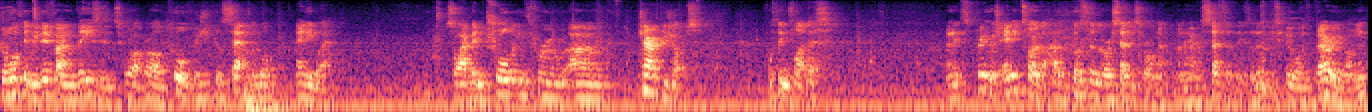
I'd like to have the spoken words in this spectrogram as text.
The one thing we did find these is it's rather, cool because you can set them up anywhere. So I've been trawling through um, charity shops for things like this. And it's pretty much any toy that has a button or a sensor on it. And I have a set of these. And this particular one is very runny.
